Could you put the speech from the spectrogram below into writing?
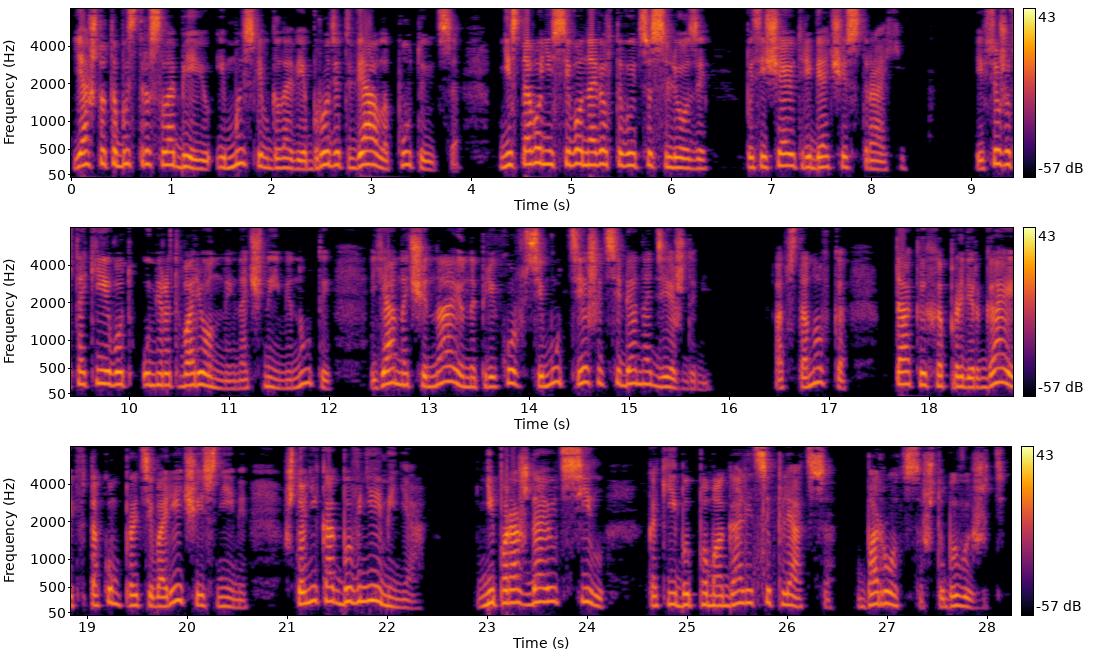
Я что-то быстро слабею, и мысли в голове бродят вяло, путаются, ни с того ни с сего навертываются слезы, посещают ребячьи страхи. И все же в такие вот умиротворенные ночные минуты я начинаю, наперекор всему, тешить себя надеждами. Обстановка так их опровергает в таком противоречии с ними, что они как бы вне меня, не порождают сил, какие бы помогали цепляться, бороться, чтобы выжить.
